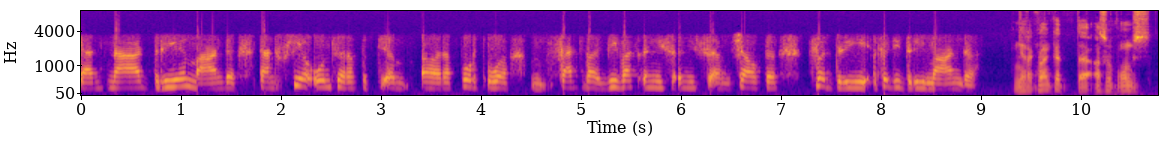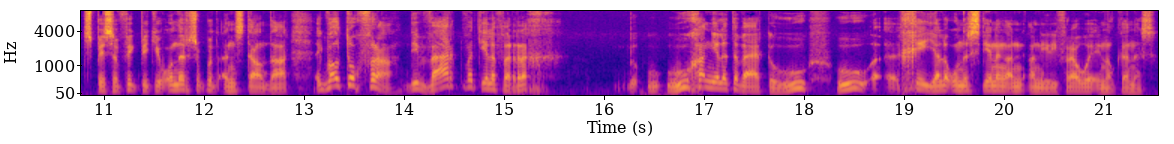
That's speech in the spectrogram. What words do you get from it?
dan na 3 maande dan gee ons 'n rapport, um, uh, rapport oor wat wie was in die in die um, shelter vir 3 vir die 3 maande. Ja, ek dink dit uh, asof ons spesifiek bietjie ondersoek moet instel daar. Ek wil tog vra, die werk wat julle verrig Hoe, hoe gaan julle te werk? Hoe hoe uh, gee julle ondersteuning aan aan hierdie vroue en hul kinders?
